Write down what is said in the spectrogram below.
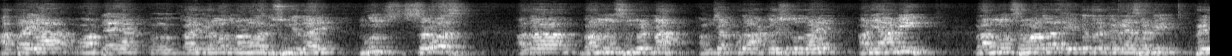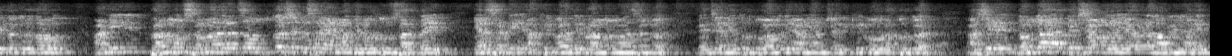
आता या आपल्या या कार्यक्रमातून आम्हाला दिसून येत आहे. म्हणून सर्वच आता ब्राह्मण संघटना आमच्या पुढे आकर्षित होत आहेत आणि आम्ही ब्राह्मण समाजाला एकत्र करण्यासाठी प्रयत्न करत आहोत. आणि ब्राह्मण समाजाचा उत्कर्ष कसा या माध्यमातून साधता येईल यासाठी अखिल भारतीय ब्राह्मण महासंघ त्यांच्या नेतृत्वामध्ये आणि आमच्या निखिल भाऊ लातूरकर असे दमदार अध्यक्ष आम्हाला यावेळेला लाभलेले आहेत.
